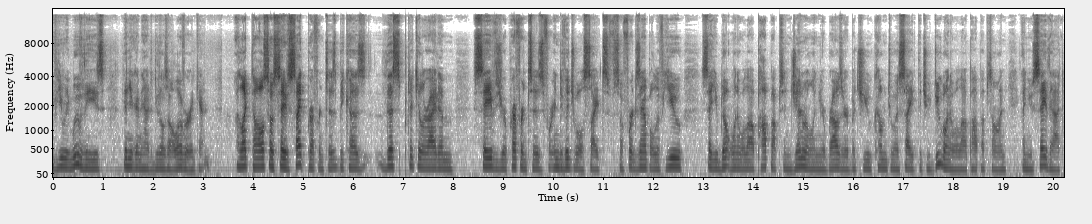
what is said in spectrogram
If you remove these, then you're going to have to do those all over again. I like to also save site preferences because this particular item saves your preferences for individual sites. So for example, if you say you don't want to allow pop-ups in general in your browser, but you come to a site that you do want to allow pop-ups on, and you say that,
